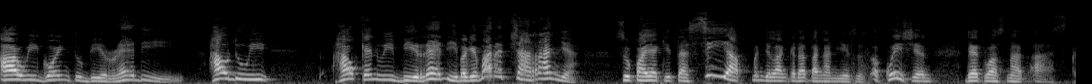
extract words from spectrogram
are we going to be ready How do we how can we be ready? Bagaimana caranya supaya kita siap menjelang kedatangan Yesus. A question that was not asked.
